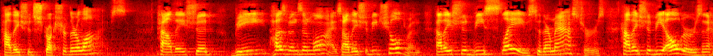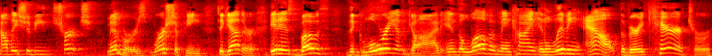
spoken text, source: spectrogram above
how they should structure their lives, how they should be husbands and wives, how they should be children, how they should be slaves to their masters, how they should be elders, and how they should be church members worshiping together. It is both the glory of God and the love of mankind in living out the very character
